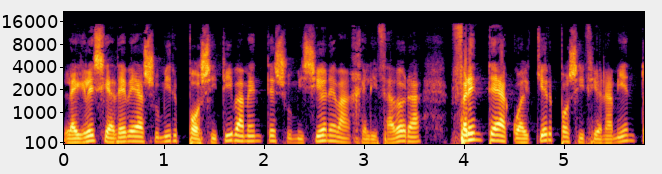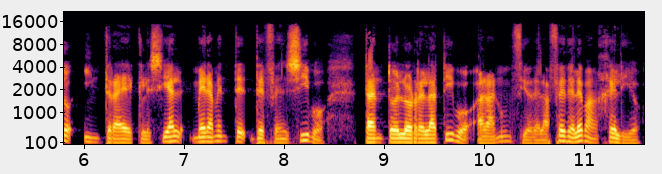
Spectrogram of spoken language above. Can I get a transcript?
la Iglesia debe asumir positivamente su misión evangelizadora frente a cualquier posicionamiento intraeclesial meramente defensivo, tanto en lo relativo al anuncio de la fe del Evangelio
